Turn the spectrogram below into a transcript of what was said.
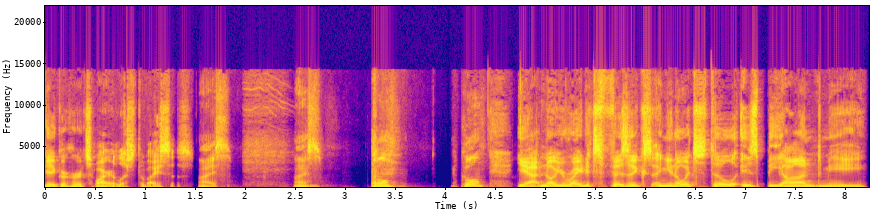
gigahertz wireless devices. Nice, nice, cool. Cool. Yeah, no, you're right. It's physics. And you know, it still is beyond me.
